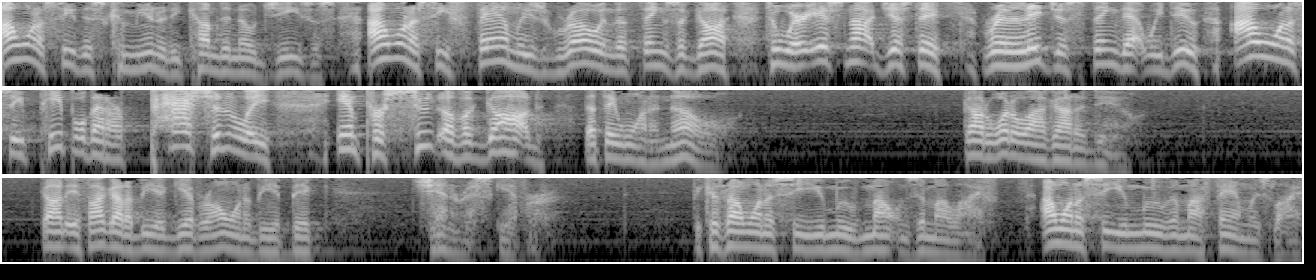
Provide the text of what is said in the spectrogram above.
I want to see this community come to know Jesus. I want to see families grow in the things of God to where it's not just a religious thing that we do. I want to see people that are passionately in pursuit of a God that they want to know. God, what do I got to do? God, if I got to be a giver, I want to be a big, generous giver. Because I want to see you move mountains in my life. I want to see you move in my family's life.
